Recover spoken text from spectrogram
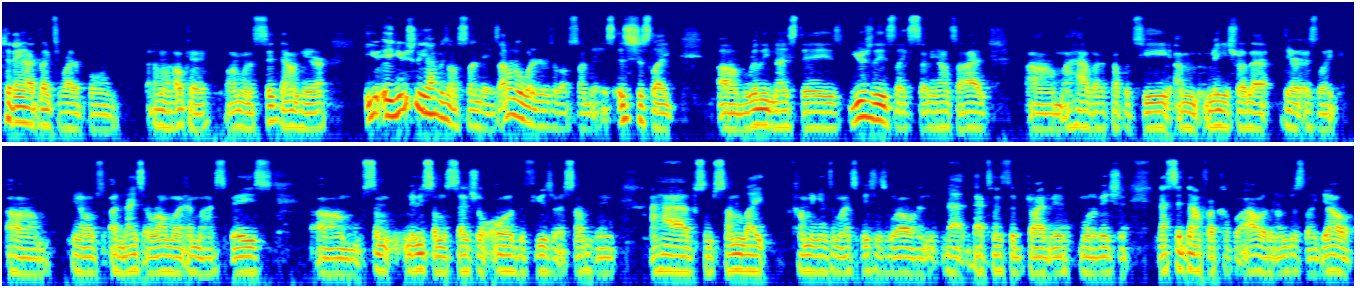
Today, I'd like to write a poem. And I'm like, okay, well, I'm going to sit down here it usually happens on Sundays. I don't know what it is about Sundays. It's just like um, really nice days. Usually it's like sunny outside. Um, I have like a cup of tea. I'm making sure that there is like um, you know a nice aroma in my space. Um, some maybe some essential oil diffuser or something. I have some sunlight coming into my space as well, and that that tends to drive me motivation. And I sit down for a couple hours, and I'm just like, yo,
